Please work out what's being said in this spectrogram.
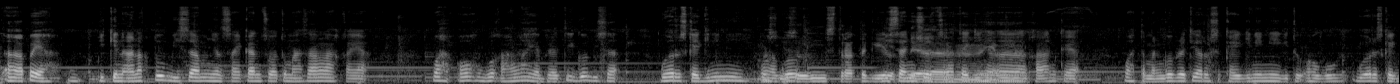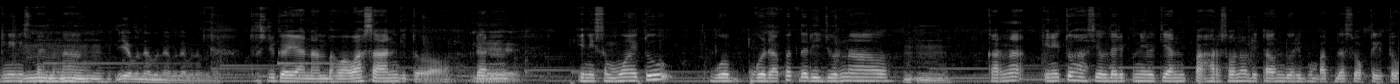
eh, apa ya bikin anak tuh bisa menyelesaikan suatu masalah kayak wah oh gua kalah ya berarti gue bisa gua harus kayak gini nih wah gue strategi. bisa nyusun ya. strategi Iya, eh, kan kayak wah teman gue berarti harus kayak gini nih gitu oh gue gua harus kayak gini nih supaya menang Hmm, Iya benar benar benar benar terus juga ya nambah wawasan gitu loh dan Oke. ini semua itu gue gue dapat dari jurnal Mm-mm. Karena ini tuh hasil dari penelitian Pak Harsono di tahun 2014 waktu itu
